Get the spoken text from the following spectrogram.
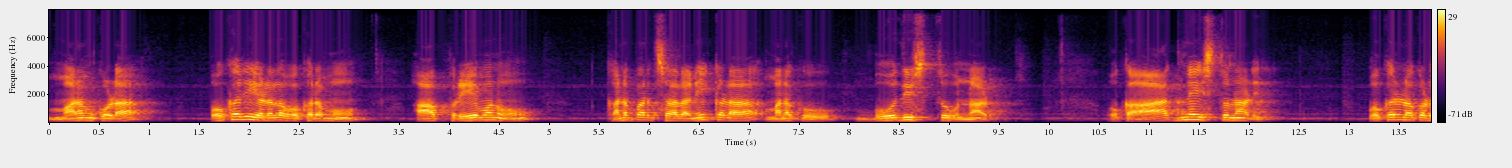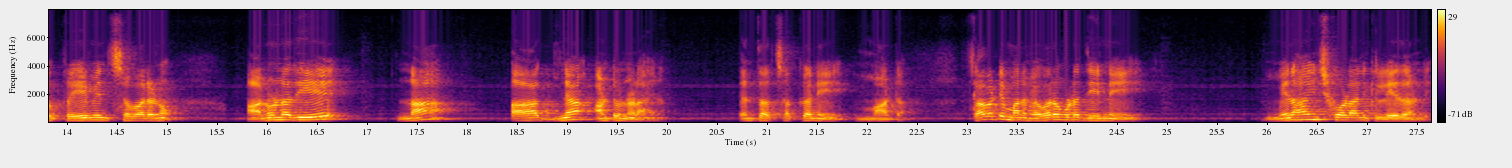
మనం కూడా ఒకరి ఎడల ఒకరము ఆ ప్రేమను కనపరచాలని ఇక్కడ మనకు బోధిస్తూ ఉన్నాడు. ఒక ఆజ్ఞ ఇస్తున్నాడు ఇది. ఒకరినొకడు ప్రేమించవలను అనున్నదియే నా ఆజ్ఞ అంటున్నాడు ఆయన. ఎంత చక్కని మాట. కాబట్టి మనం ఎవరు కూడా దీన్ని మినహాయించుకోవడానికి లేదండి.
